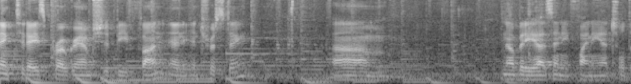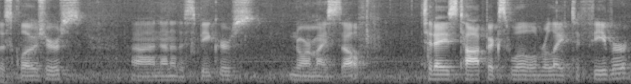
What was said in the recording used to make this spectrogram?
think today's program should be fun and interesting. Um, nobody has any financial disclosures, uh, none of the speakers, nor myself. Today's topics will relate to fever.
